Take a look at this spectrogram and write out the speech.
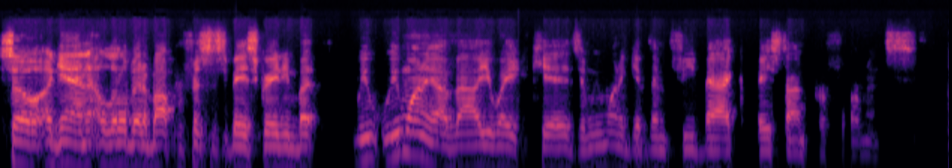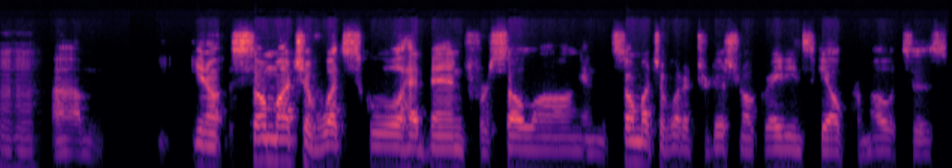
so again, a little bit about proficiency-based grading, but we, we want to evaluate kids and we want to give them feedback based on performance. Mm-hmm. Um, you know, so much of what school had been for so long and so much of what a traditional grading scale promotes is,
